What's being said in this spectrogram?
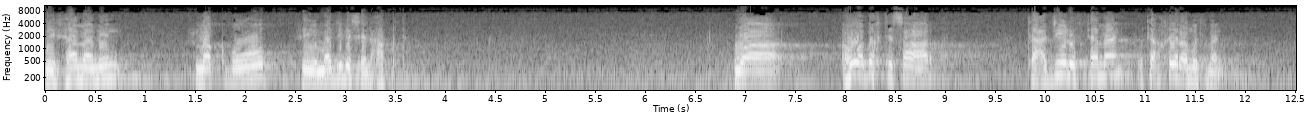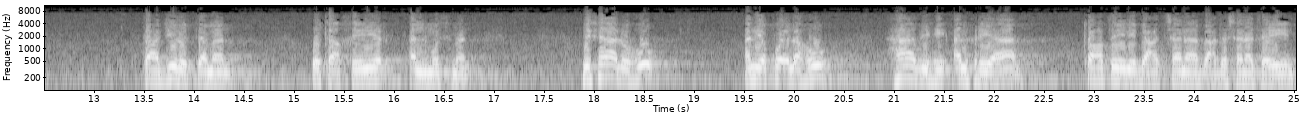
بثمن مقبوض في مجلس العقد. وهو باختصار تعجيل الثمن وتأخير المثمن. تعجيل الثمن وتأخير المثمن. مثاله أن يقول له هذه ألف ريال تعطيني بعد سنة بعد سنتين.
